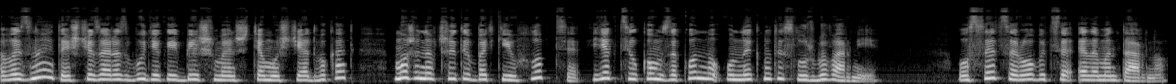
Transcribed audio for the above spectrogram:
Ви знаєте, що зараз будь-який більш-менш тямущий адвокат може навчити батьків хлопця, як цілком законно уникнути служби в армії. Усе це робиться елементарно.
